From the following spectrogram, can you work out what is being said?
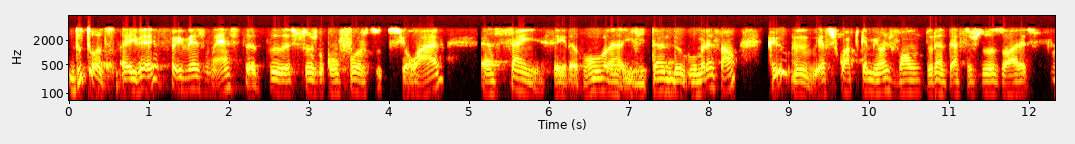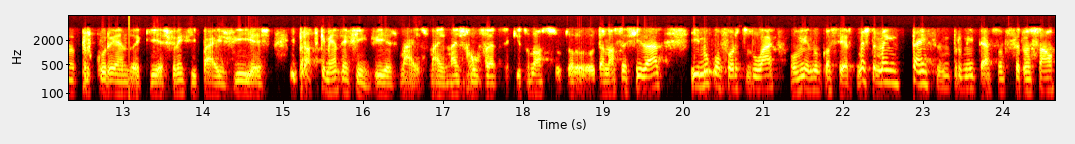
De todo. A ideia foi mesmo esta, de as pessoas no conforto do seu lar, eh, sem sair à rua, evitando aglomeração, que eh, esses quatro caminhões vão, durante essas duas horas, percorrendo aqui as principais vias e praticamente, enfim, vias mais, mais, mais relevantes aqui do nosso, do, da nossa cidade e no conforto do lar, ouvindo um concerto. Mas também tem, se me permite essa observação,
